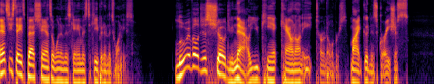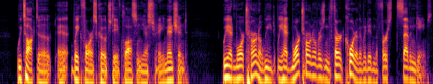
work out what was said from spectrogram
NC State's best chance of winning this game is to keep it in the 20s. Louisville just showed you now you can't count on eight turnovers. My goodness gracious. We talked to uh, Wake Forest coach Dave Clawson yesterday. He mentioned we had more turnover. We, we had more turnovers in the third quarter than we did in the first seven games.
